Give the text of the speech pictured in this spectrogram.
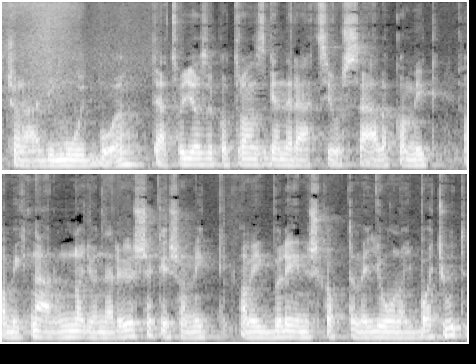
családi múltból. Tehát, hogy azok a transgenerációs szálak, amik, amik nálunk nagyon erősek, és amik, amikből én is kaptam egy jó nagy batyut,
